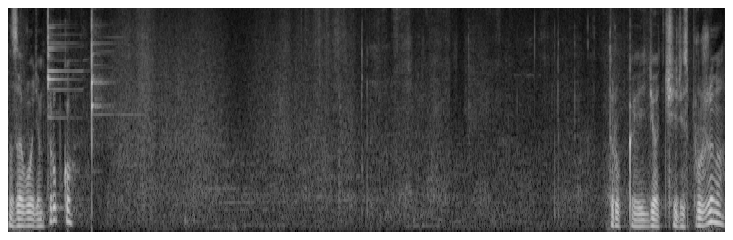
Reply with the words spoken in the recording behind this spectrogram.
Заводим трубку. Трубка идет через пружину.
